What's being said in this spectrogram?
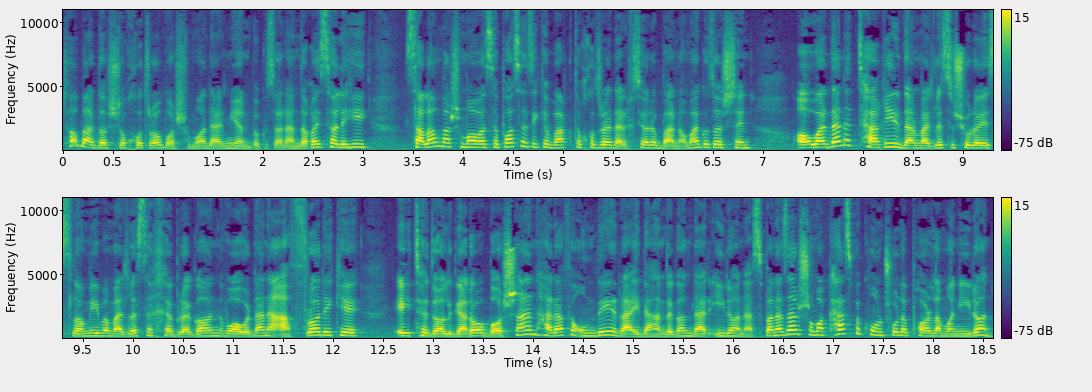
تا برداشت خود را با شما در میان بگذارند. آقای صالحی سلام بر شما و سپاس از اینکه وقت خود را در اختیار برنامه گذاشتین. آوردن تغییر در مجلس شورای اسلامی و مجلس خبرگان و آوردن افرادی که اعتدالگرا باشند هدف عمده رای دهندگان در است. به نظر شما کسب کنترل پارلمان ایران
